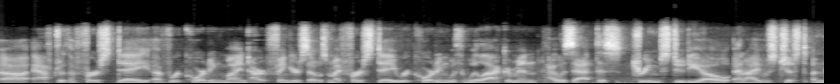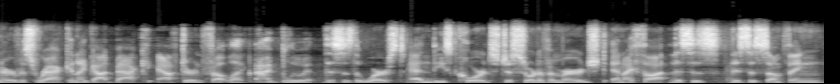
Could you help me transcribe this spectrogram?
uh, after the first day of recording Mind, Heart, Fingers. That was my first day recording with Will Ackerman. I was at this dream studio and I was just a nervous wreck. And I got back after and felt like I blew it. This is the worst. And these chords just sort of emerged. And I thought, this is is this is something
